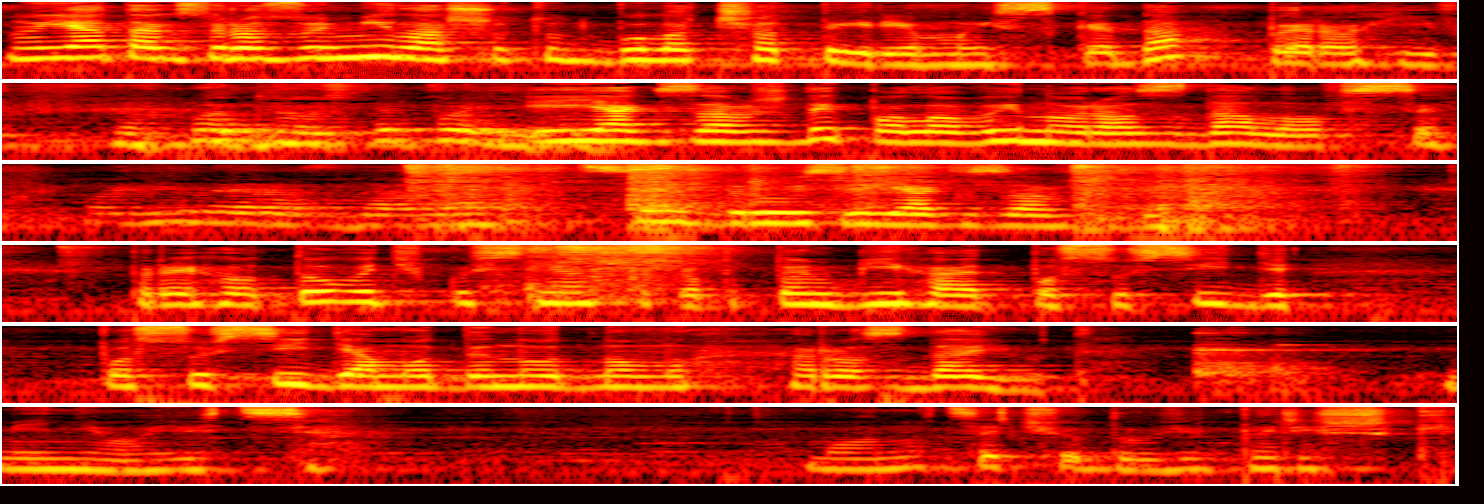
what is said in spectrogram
Ну я так зрозуміла, що тут було чотири миски, да, пирогів. Одну. І як завжди, половину роздало все. Поїли, роздала. Це, друзі, як завжди. Приготовить вкусняшок, а потім бігають по сусіді, по сусідям один одному роздають. Міняються. Ма, ну це чудові пиріжки.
